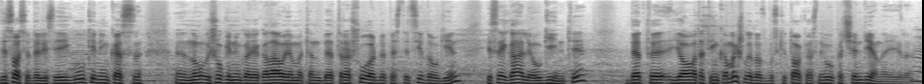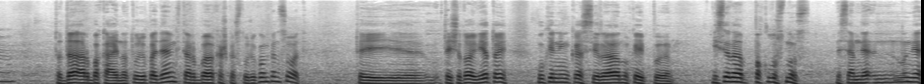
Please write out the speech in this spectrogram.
visose dalyse, jeigu ūkininkas, nu, iš ūkininko reikalaujama ten be trašų ar be pesticidų auginti, jisai gali auginti, bet jo atitinkama išlaidos bus kitokios negu kad šiandieną yra. Mm. Tada arba kaina turi padengti, arba kažkas turi kompensuoti. Tai, tai šitoje vietoje ūkininkas yra, nu kaip, jis yra paklusnus nes jam ne, nu ne,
